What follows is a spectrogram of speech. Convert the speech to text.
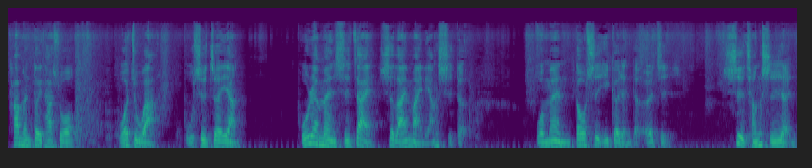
他们对他说：“我主啊，不是这样。仆人们实在是来买粮食的。我们都是一个人的儿子，是诚实人。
